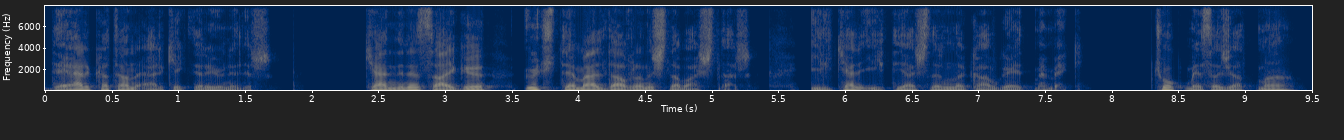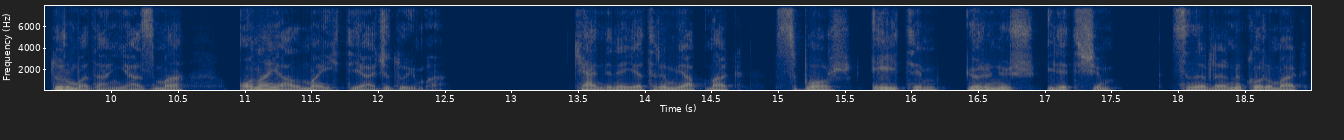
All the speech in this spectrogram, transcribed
değer katan erkeklere yönelir. Kendine saygı üç temel davranışla başlar. İlkel ihtiyaçlarınla kavga etmemek. Çok mesaj atma, durmadan yazma, onay alma ihtiyacı duyma. Kendine yatırım yapmak, spor, eğitim, görünüş, iletişim, sınırlarını korumak,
